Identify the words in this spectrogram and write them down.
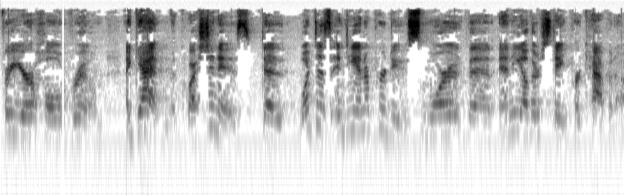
for your whole room. Again, the question is does, What does Indiana produce more than any other state per capita?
